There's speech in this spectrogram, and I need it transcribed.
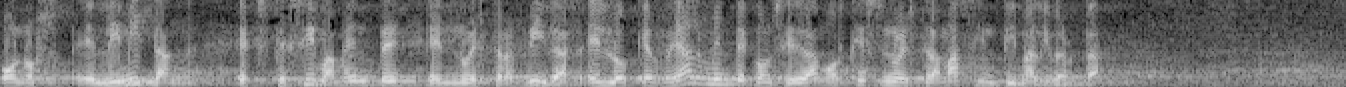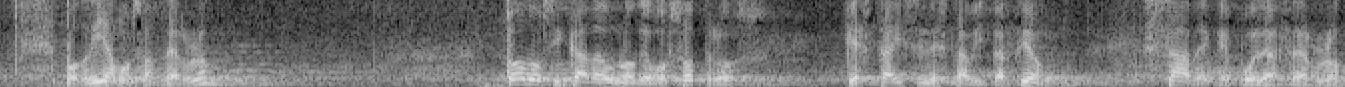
o nos eh, limitan excesivamente en nuestras vidas, en lo que realmente consideramos que es nuestra más íntima libertad. ¿Podríamos hacerlo? Todos y cada uno de vosotros que estáis en esta habitación sabe que puede hacerlo,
